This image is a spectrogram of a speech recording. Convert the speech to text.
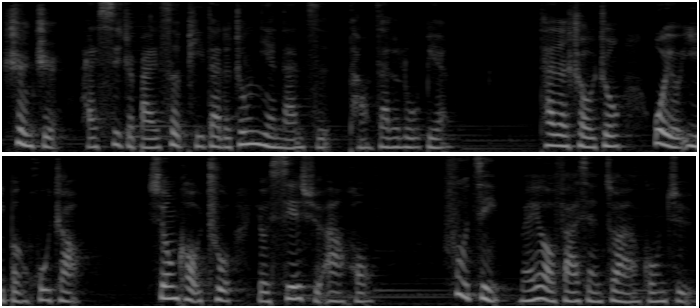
甚至还系着白色皮带的中年男子躺在了路边。他的手中握有一本护照，胸口处有些许暗红，附近没有发现作案工具。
